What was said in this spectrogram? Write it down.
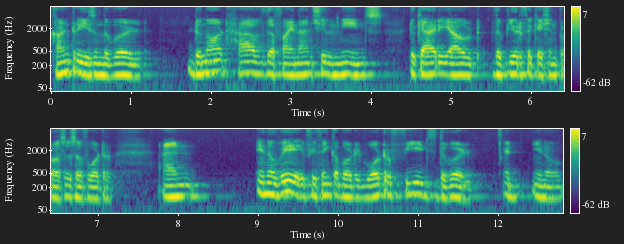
countries in the world do not have the financial means to carry out the purification process of water. And in a way, if you think about it, water feeds the world. It, you know,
